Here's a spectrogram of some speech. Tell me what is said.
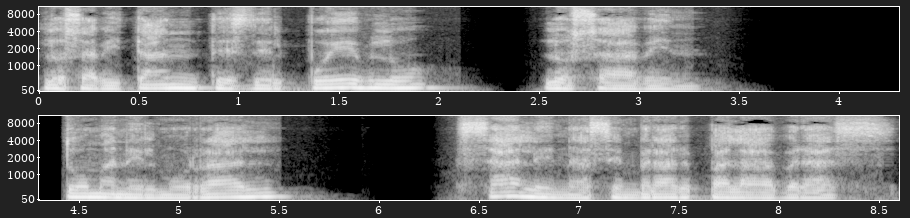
Los habitantes del pueblo lo saben. Toman el morral, salen a sembrar palabras.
